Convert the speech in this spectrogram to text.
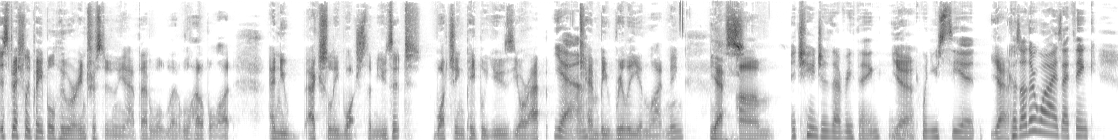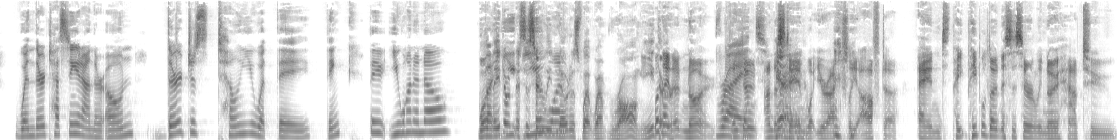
especially people who are interested in the app, that will that will help a lot. And you actually watch them use it. Watching people use your app Yeah, can be really enlightening. Yes. Um, it changes everything. I Yeah. think, when you see it, yeah, because otherwise, I think when they're testing it on their own, they're just telling you what they think they you want to know. Well, but they don't you- necessarily you want- notice what went wrong either. Well, they don't know. Right. They don't understand Yeah. what you're actually after. And pe- people don't necessarily know how to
